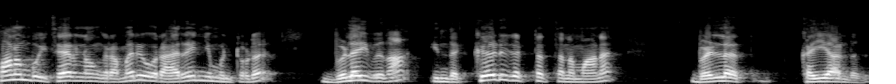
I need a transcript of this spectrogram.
பணம் போய் சேரணுங்கிற மாதிரி ஒரு அரேஞ்ச்மெண்ட்டோட விளைவு தான் இந்த கேடுகட்டத்தனமான வெள்ள கையாண்டது.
